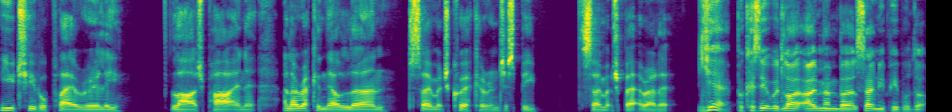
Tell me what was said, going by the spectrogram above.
YouTube will play a really large part in it, and I reckon they'll learn so much quicker and just be so much better at it. Yeah, because it would like I remember so many people that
